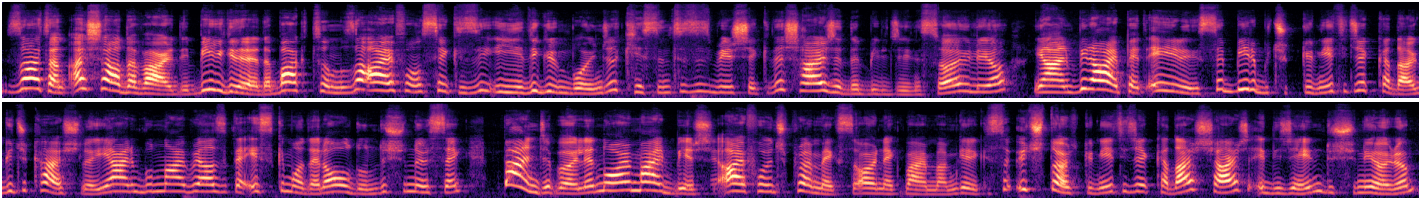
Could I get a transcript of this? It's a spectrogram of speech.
Zaten aşağıda verdiği bilgilere de baktığımızda iPhone 8'i 7 gün boyunca kesintisiz bir şekilde şarj edebileceğini söylüyor. Yani bir iPad Air ise 1,5 gün yetecek kadar gücü karşılıyor. Yani bunlar birazcık da eski model olduğunu düşünürsek bence böyle normal bir iPhone 3 Pro Max'e örnek vermem gerekirse 3-4 gün yetecek kadar şarj edeceğini düşünüyorum.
